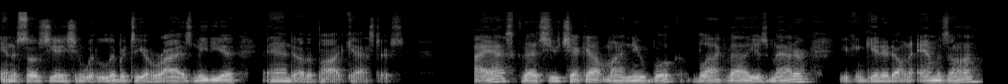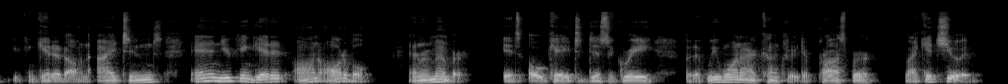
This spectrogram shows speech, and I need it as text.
in association with Liberty Arise Media and other podcasters. I ask that you check out my new book, Black Values Matter. You can get it on Amazon, you can get it on iTunes, and you can get it on Audible. And remember, it's okay to disagree, but if we want our country to prosper like it should,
